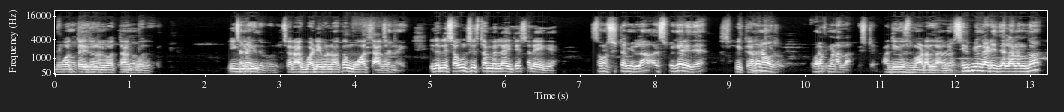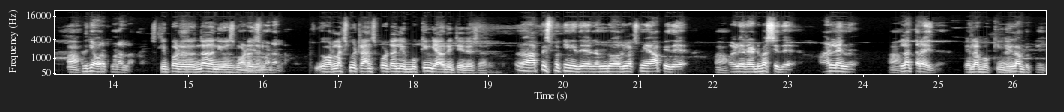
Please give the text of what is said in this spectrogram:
ಮೂವತ್ತೈದು ನಲ್ವತ್ತು ಆಗ್ಬೋದು. ಈಗ ಚೆನ್ನಾಗಿದೆ. ಚೆನ್ನಾಗಿ ಬಾಡಿ ಬಿಲ್ಡ್ ಮಾಡಕ ಮೂವತ್ತಾಗುತ್ತೆ ಚೆನ್ನಾಗಿ ಇದರಲ್ಲಿ ಸೌಂಡ್ ಸಿಸ್ಟಮ್ ಎಲ್ಲ ಇದೆ ಸರ್ ಹೇಗೆ? ಸೌಂಡ್ ಸಿಸ್ಟಮ್ ಇಲ್ಲ ಸ್ಪೀಕರ್ ಇದೆ. ಸ್ಪೀಕರ್ ಅದನ್ನ ವರ್ಕ್ ಮಾಡಲ್ಲ ಇಷ್ಟೇ ಅದು ಯೂಸ್ ಮಾಡಲ್ಲ ನೀವು? ಸ್ಲೀಪಿಂಗ್ ಗಾಡಿ ಇದೆಲ್ಲ ನಮ್ದು ಹಾ. ಅದಕ್ಕೆ ವರ್ಕ್ ಮಾಡಲ್ಲ. ಸ್ಲೀಪರ್ ಇರೋದ್ರಿಂದ ಅದನ್ನ ಯೂಸ್ ಯೂಸ್ ಮಾಡೋದಿಲ್ಲ ಮಾಡಲ್ಲ. ವರಲಕ್ಷ್ಮಿ ಟ್ರಾನ್ಸ್ಪೋರ್ಟ್ ಅಲ್ಲಿ ಬುಕಿಂಗ್ ಯಾವ ರೀತಿ ಇದೆ ಸರ್ ಆಫೀಸ್ ಬುಕಿಂಗ್ ಇದೆ ನಮ್ದು ವರಲಕ್ಷ್ಮಿ ಆಪ್ ಇದೆ. ಹಾ. ಒಳ್ಳೆ ರೆಡ್ ಬಸ್ ಇದೆ ಆನ್ಲೈನ್ ಹಾ. ಎಲ್ಲ ತರ ಇದೆ. ಎಲ್ಲ ಬುಕಿಂಗ್ ಎಲ್ಲ ಬುಕ್ಕಿಂಗ್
